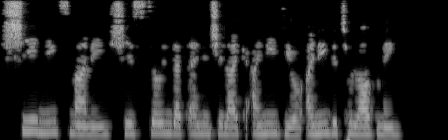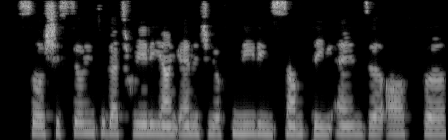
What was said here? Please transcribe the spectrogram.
She needs money. She's still in that energy like, I need you. I need you to love me. So she's still into that really young energy of needing something and uh, of uh,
